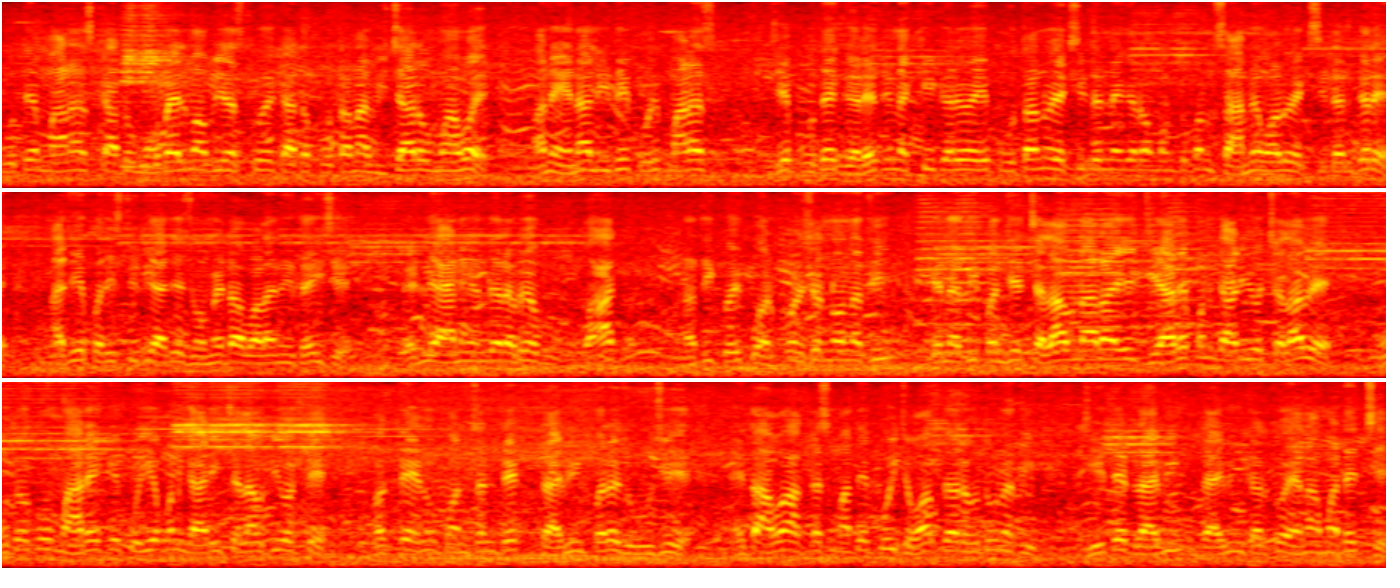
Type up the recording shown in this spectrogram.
પોતે માણસ કાં તો મોબાઈલમાં વ્યસ્ત હોય, કાં તો પોતાના વિચારોમાં હોય અને એના લીધે કોઈ માણસ જે પોતે ઘરેથી નક્કી કર્યો એ પોતાનું એક્સિડન્ટ નહીં કરવા માંગતો પણ સામેવાળું એક્સિડન્ટ કરે. આજે પરિસ્થિતિ આજે ઝોમેટાવાળાની થઈ છે. એટલે આની અંદર હવે વાઘ નથી, કોઈ કોર્પોરેશનનો નથી કે નથી, પણ જે ચલાવનારા એ જ્યારે પણ ગાડીઓ ચલાવે હું તો કહું, મારે કે કોઈએ પણ ગાડી ચલાવતી વખતે ફક્ત એનું કોન્સન્ટ્રેટ ડ્રાઇવિંગ પર જ હોવું જોઈએ. નહીં તો આવા અકસ્માતે કોઈ જવાબદાર હોતું નથી. જે તે ડ્રાઇવિંગ ડ્રાઇવિંગ કરતો એના માટે જ છે.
